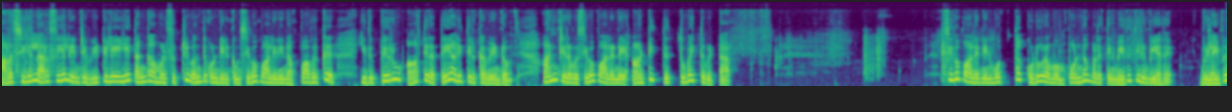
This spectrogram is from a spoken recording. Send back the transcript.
அரசியல் அரசியல் என்று வீட்டிலேயே தங்காமல் சுற்றி வந்து கொண்டிருக்கும் சிவபாலனின் அப்பாவிற்கு இது பெரும் ஆத்திரத்தை அளித்திருக்க வேண்டும். அன்றிரவு சிவபாலனை அடித்து துவைத்து விட்டார். சிவபாலனின் மொத்த கொடூரமும் பொன்னம்பலத்தின் மீது திரும்பியது. விளைவு?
